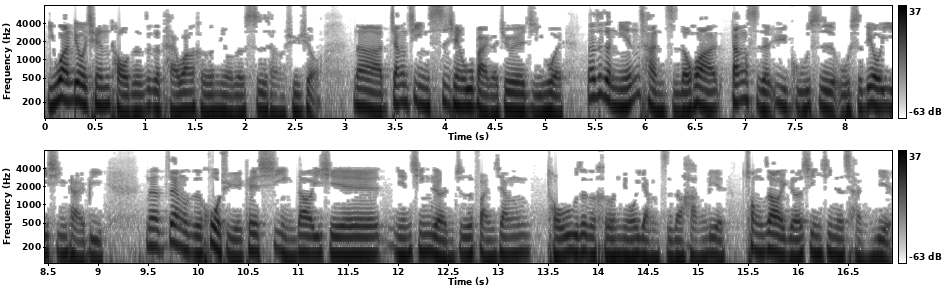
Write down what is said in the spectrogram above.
一万六千头的这个台湾和牛的市场需求，那将近四千五百个就业机会。那这个年产值的话，当时的预估是五十六亿新台币。那这样子或许也可以吸引到一些年轻人，就是返乡投入这个和牛养殖的行列，创造一个新兴的产业。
